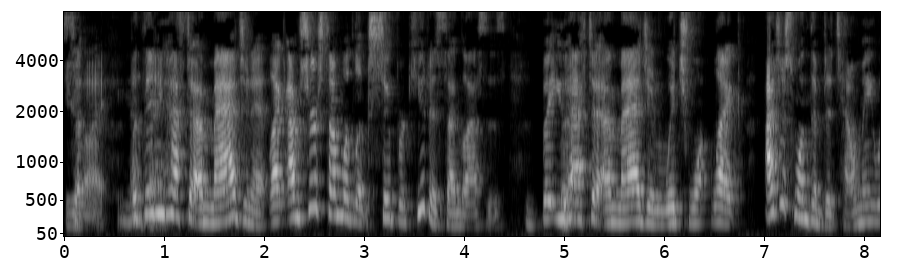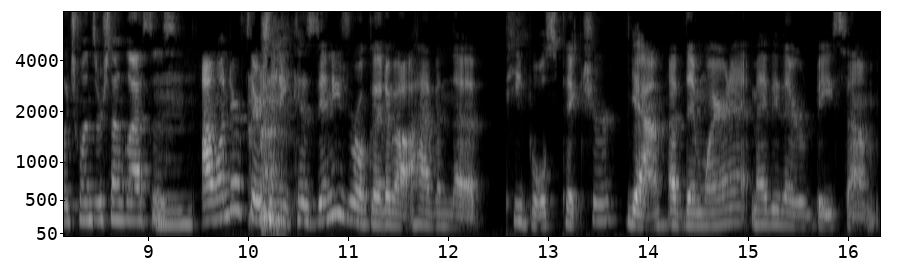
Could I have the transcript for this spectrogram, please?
You're So- like, but then you have to imagine it. Like I'm sure some would look super cute as sunglasses, but you But- have to imagine which one. Like I just want them to tell me which ones are sunglasses. Mm, I wonder if there's any because Denny's real good about having the people's picture Yeah, of them wearing it. Maybe there would be some.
